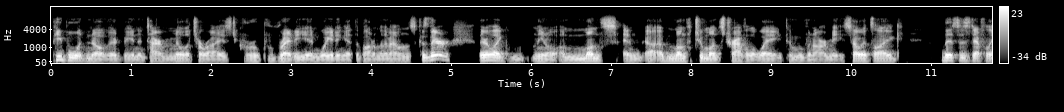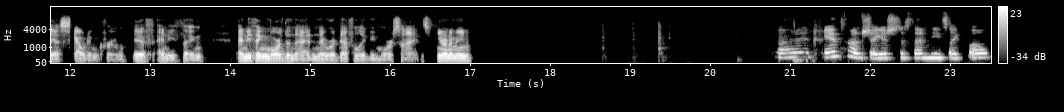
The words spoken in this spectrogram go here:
people would know there'd be an entire militarized group ready and waiting at the bottom of the mountains because they're they're like you know a month's and uh, a month two months travel away to move an army. So it's like this is definitely a scouting crew, if anything. Anything more than that, and there would definitely be more signs. You know what I mean? Got it. Anton Shayish just then he's like, well,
